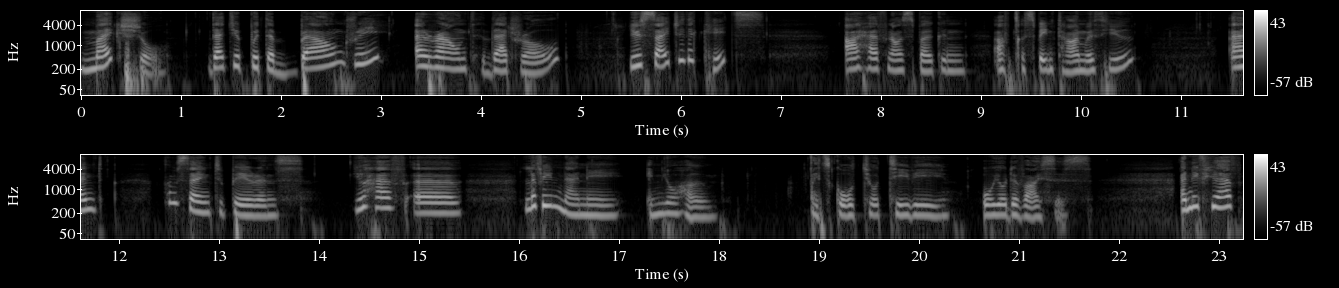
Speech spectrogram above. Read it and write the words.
make sure that you put a boundary around that role you say to the kids, I have now spoken, I've spent time with you. And I'm saying to parents, you have a living nanny in your home. It's called your TV or your devices. And if you have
